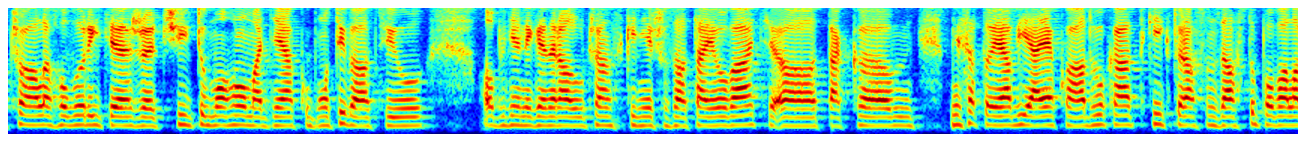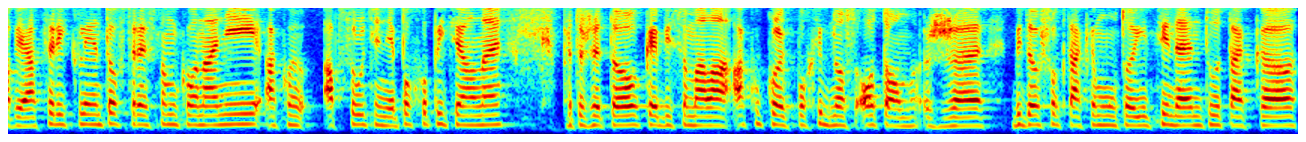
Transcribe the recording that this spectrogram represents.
čo ale hovoríte, že či tu mohol mať nejakú motiváciu obvinený generál Lučanský niečo zatajovať, eh, tak eh, mne sa to javí aj ako advokátky, ktorá som zastupovala viacerých klientov v trestnom konaní, ako absolútne nepochopiteľné, pretože to, keby som mala akúkoľvek pochybnosť o tom, že by došlo k takémuto incidentu, tak eh,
